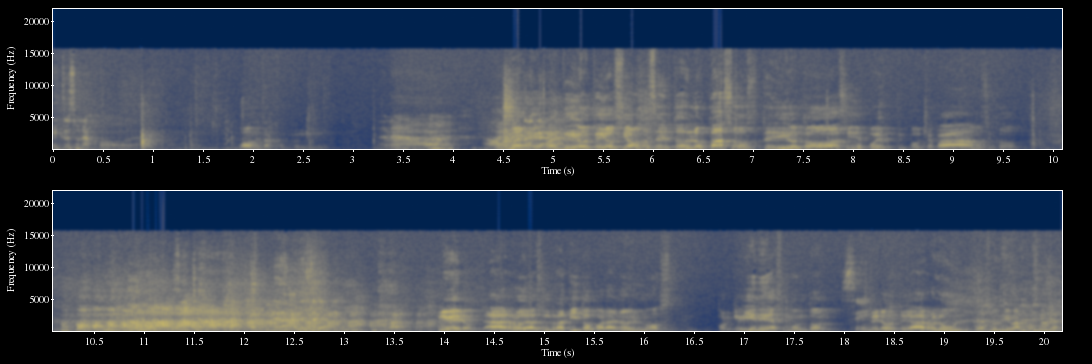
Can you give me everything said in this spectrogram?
Esto es una joda. Vos me estás comprendiendo. No, ay, me estás te, digo, te digo, si vamos a seguir todos los pasos, te digo todo, así después tipo chapamos y todo. Primero, agarro de hace un ratito para no irnos, porque viene de hace un montón. Sí. Pero te agarro lo las últimas cositas.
